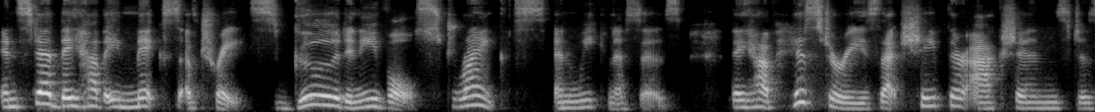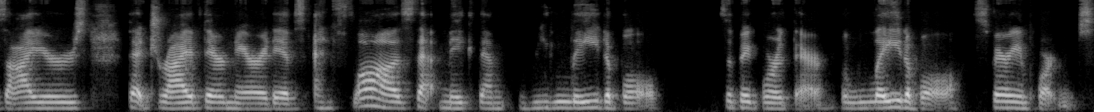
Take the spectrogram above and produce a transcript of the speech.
Instead, they have a mix of traits, good and evil, strengths and weaknesses. They have histories that shape their actions, desires that drive their narratives, and flaws that make them relatable. It's a big word there relatable. It's very important.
